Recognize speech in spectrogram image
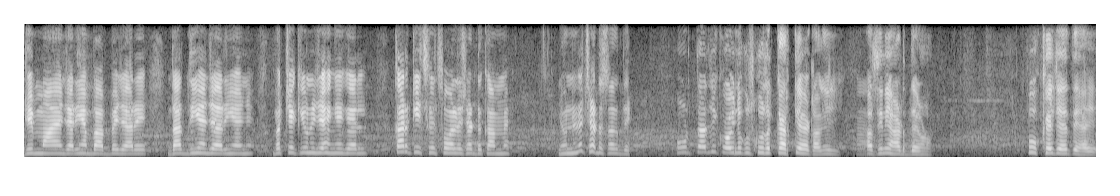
जे माएँ जा रही हैं बाबे जा रहे दादियाँ जा रही हैं बच्चे क्यों नहीं जाएंगे गैल कर किसके सवाले छड़ काम है यूं नहीं ना छड़ सकते ਹੁਣ ਤਾਂ ਜੀ ਕੋਈ ਨਾ ਕੁਛ ਕੁਛ ਕਰਕੇ ਹਟਾਂਗੇ ਜੀ ਅਸੀਂ ਨਹੀਂ ਹਟਦੇ ਹੁਣ ਭੁੱਖੇ ਜਿਹੇ ਤੇ ਆਏ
